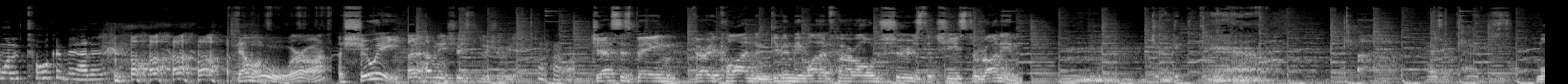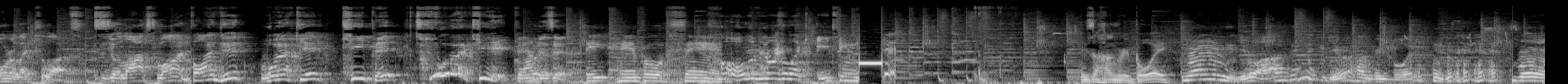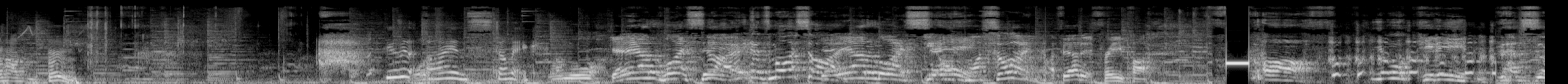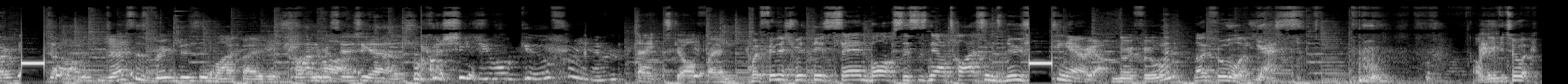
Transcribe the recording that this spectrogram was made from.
I don't want to talk about it. Found one. Ooh, alright. A shoey. I don't have any shoes to do a shoe yet. Jess has been very kind and given me one of her old shoes that she used to run in. Mm, Drink it down. How's it taste? More electrolytes. This is your last one. Find it, work it, keep it, twerk it. What is it? Eat handful of sand. All of yours are like eating. He's a hungry boy. Mm. You are. You're a hungry boy. Bro, have food. You have an iron stomach. One more. Get out of my sand. No, that's my side. Get out of my Get off my side. I found it. Free puff. Oh, you're kidding. That's so dumb. Jess has rigged this in my favour. so 100% hard. she has. Because she's your girlfriend. Thanks, girlfriend. We're finished with this sandbox. This is now Tyson's new ing area. No fooling? No fooling. Yes. I'll leave you to it.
